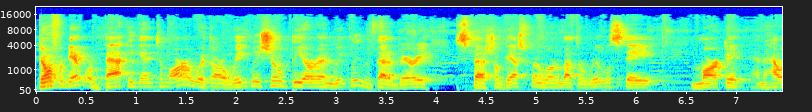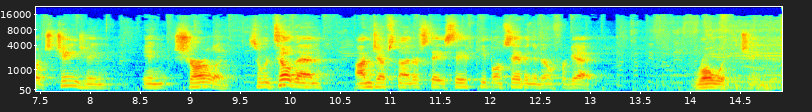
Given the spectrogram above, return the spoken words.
Don't forget, we're back again tomorrow with our weekly show, BRN Weekly. We've got a very special guest. We're going to learn about the real estate market and how it's changing in Charlotte. So until then, I'm Jeff Snyder. Stay safe, keep on saving, and don't forget, roll with the changes.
